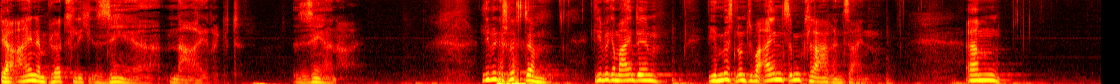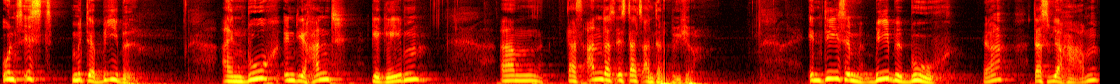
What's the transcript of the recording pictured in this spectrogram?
der einem plötzlich sehr nahe rückt. Sehr nahe. Liebe Geschwister, liebe Gemeinde, wir müssen uns über eins im Klaren sein. Ähm, uns ist mit der Bibel ein Buch in die Hand gegeben, ähm, das anders ist als andere Bücher. In diesem Bibelbuch, ja, das wir haben,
